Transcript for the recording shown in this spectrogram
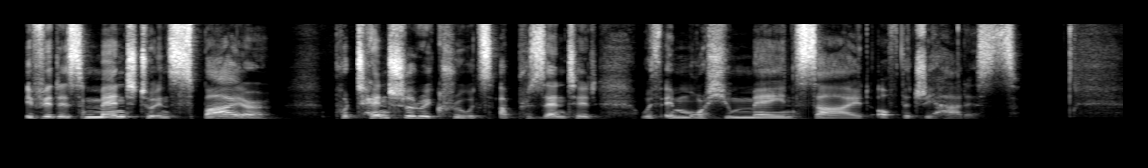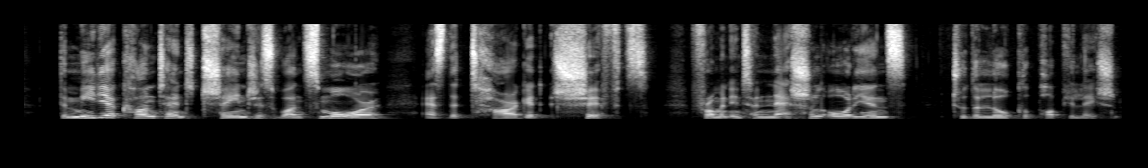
If it is meant to inspire, potential recruits are presented with a more humane side of the jihadists. The media content changes once more as the target shifts from an international audience to the local population.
